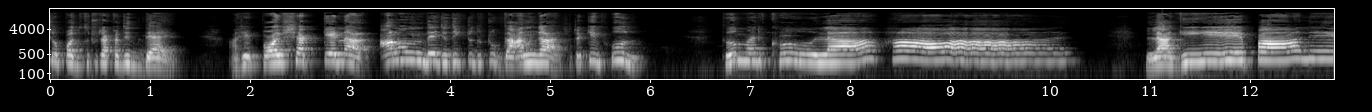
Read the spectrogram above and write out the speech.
চোপা দুটো টাকা যদি দেয়, আর সেই পয়সা কেনার আনন্দে যদি একটু দুটো গান গায়, সেটা কি ভুল? তোমার খোলা হায় লাগিয়ে পালে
